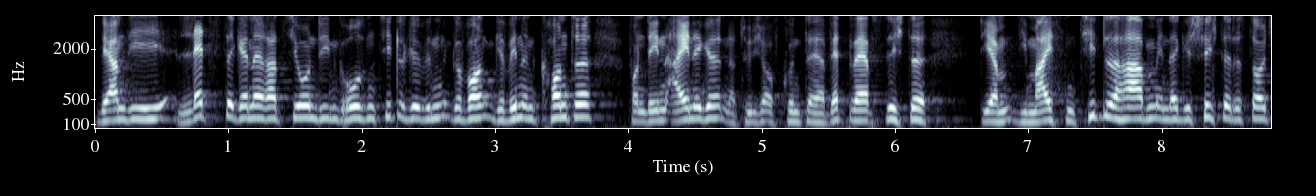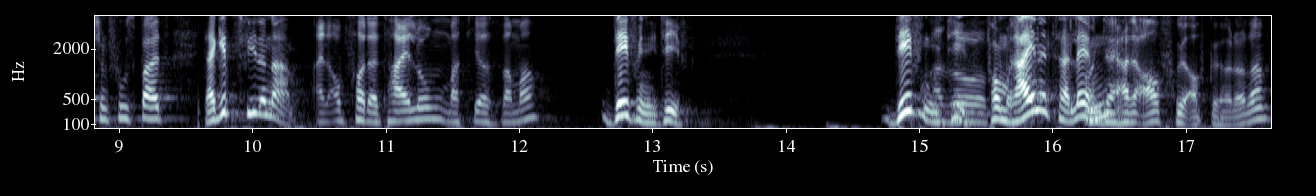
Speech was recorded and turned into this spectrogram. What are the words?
Wir haben die letzte Generation, die einen großen Titel gewin gewon- gewinnen konnte, von denen einige, natürlich aufgrund der Wettbewerbsdichte, die am- die meisten Titel haben in der Geschichte des deutschen Fußballs. Da gibt es viele Namen. Ein Opfer der Teilung, Matthias Sammer. Definitiv. Definitiv. Also- vom reinen Talent. Und der hatte auch früh aufgehört, oder?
